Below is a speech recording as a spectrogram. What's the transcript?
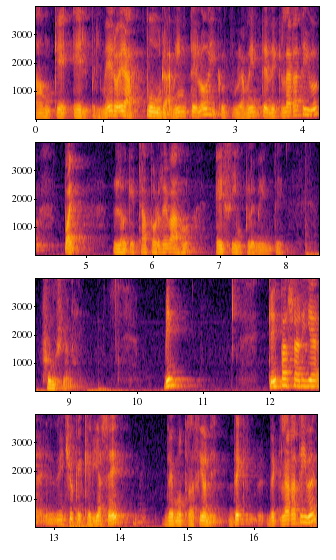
Aunque el primero era puramente lógico, puramente declarativo, bueno, lo que está por debajo es simplemente funcional. Bien, ¿qué pasaría? He dicho que quería hacer demostraciones declarativas.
